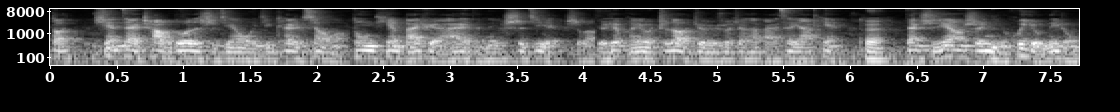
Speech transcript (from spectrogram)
到现在差不多的时间，我已经开始向往冬天白雪皑皑的那个世界，是吧？有些朋友知道，就是说叫它白色鸦片。对。但实际上是你会有那种。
